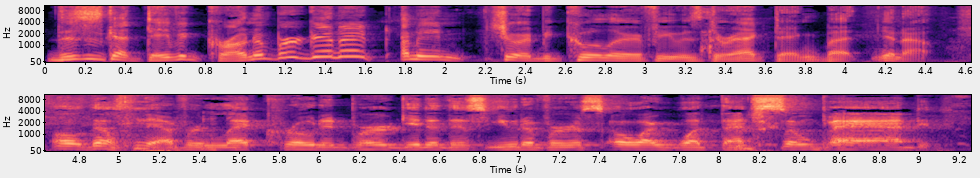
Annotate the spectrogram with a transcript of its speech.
this has got David Cronenberg in it. I mean, sure, it'd be cooler if he was directing, but you know. Oh, they'll never let Cronenberg into this universe. Oh, I want that so bad.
